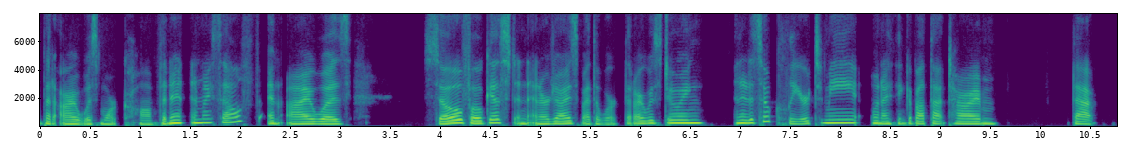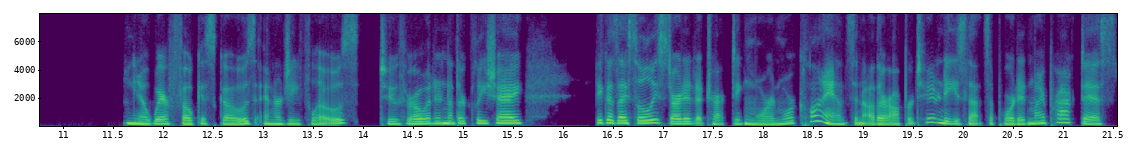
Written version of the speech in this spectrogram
but I was more confident in myself. And I was so focused and energized by the work that I was doing. And it is so clear to me when I think about that time that, you know, where focus goes, energy flows, to throw in another cliche, because I slowly started attracting more and more clients and other opportunities that supported my practice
